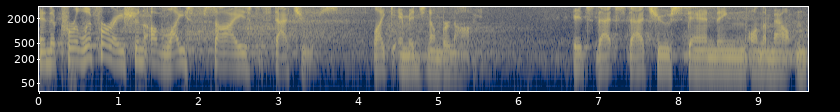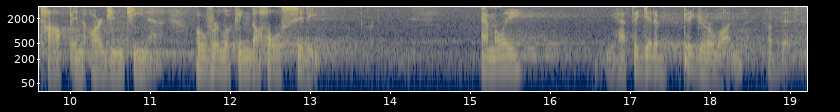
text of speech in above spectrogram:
in the proliferation of life sized statues, like image number nine. It's that statue standing on the mountaintop in Argentina, overlooking the whole city. Emily, we have to get a bigger one of this.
